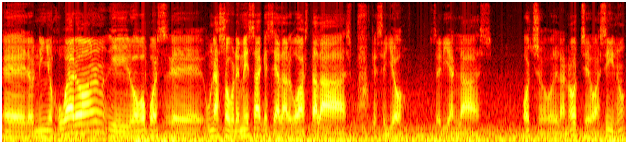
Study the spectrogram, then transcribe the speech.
eh, los niños jugaron y luego pues eh, una sobremesa que se alargó hasta las, qué sé yo, serían las 8 de la noche o así, ¿no?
